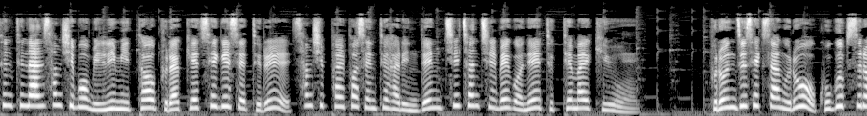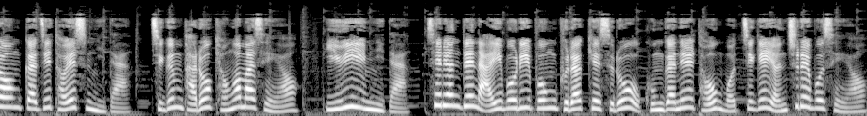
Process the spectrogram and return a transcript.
튼튼한 35mm 브라켓 3개 세트를 38% 할인된 7,700원에 득템할 기회. 브론즈 색상으로 고급스러움까지 더했습니다. 지금 바로 경험하세요. 2위입니다. 세련된 아이보리 봉 브라켓으로 공간을 더욱 멋지게 연출해보세요.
